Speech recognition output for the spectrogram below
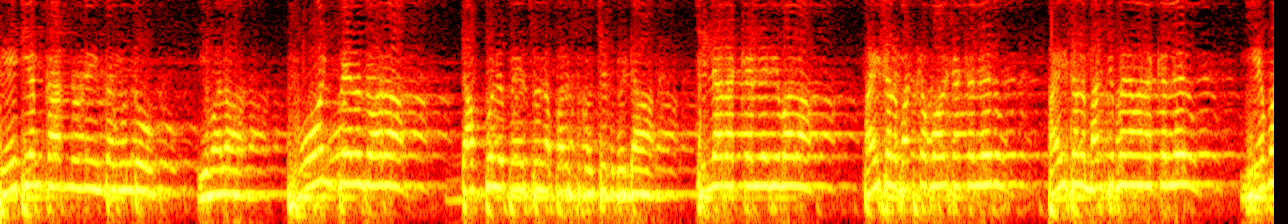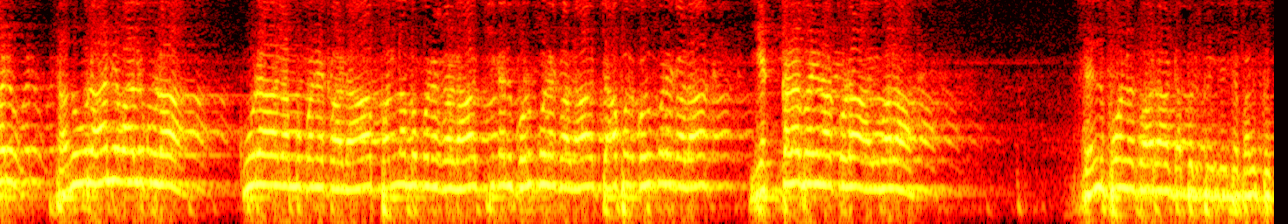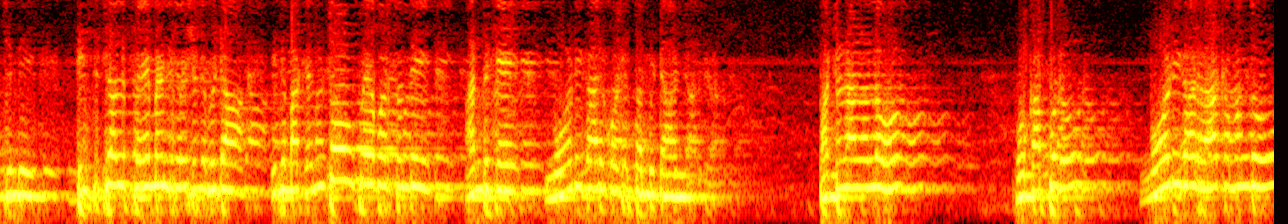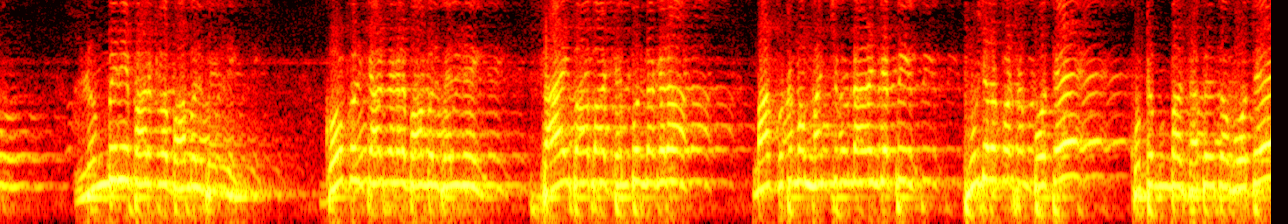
పేటిఎం కార్డులు ఉన్నాయి ఇంతకుముందు. ఇవాళ ఫోన్ పేల ద్వారా డబ్బులు పేస్తున్న పరిస్థితి వచ్చింది బిడ్డ. చిల్లర అక్కర్లేదు ఇవాళ. పైసలు పట్టుకపోవాల్సి అక్కర్లేదు. పైసలు మర్చిపోయిన అక్కర్లేదు. ఎవరు చదువు రాని వాళ్ళు కూడా కూరగాయలు అమ్ముకునే కాడ పళ్ళు అమ్ముకునే కాడ చికెన్ కొనుక్కునే కాడ చేపలు కొనుక్కునే కాడ ఎక్కడ పోయినా కూడా ఇవాళ సెల్ ఫోన్ల ద్వారా డబ్బులు పే చేసే పరిస్థితి వచ్చింది. డిజిటల్ పేమెంట్ చేసిన బిడ్డ. ఇది మాకు ఎంతో ఉపయోగపడుతుంది. అందుకే మోడీ గారి కొట్టిస్తాం బిడ్డ అన్నారు పట్టణాలలో ఒకప్పుడు మోడీ గారు రాకముందు లుంబిని పార్క్లో బాంబులు పేలినాయి. గోకుల్ చాట్ దగ్గర బాంబులు వెళ్ళినాయి సాయిబాబా టెంపుల్ దగ్గర మా కుటుంబం మంచిగా ఉండాలని చెప్పి పూజల కోసం పోతే కుటుంబ సభ్యులతో పోతే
